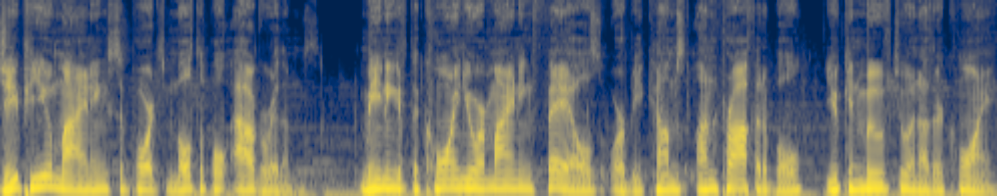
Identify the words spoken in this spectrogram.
GPU mining supports multiple algorithms, meaning if the coin you are mining fails or becomes unprofitable, you can move to another coin.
